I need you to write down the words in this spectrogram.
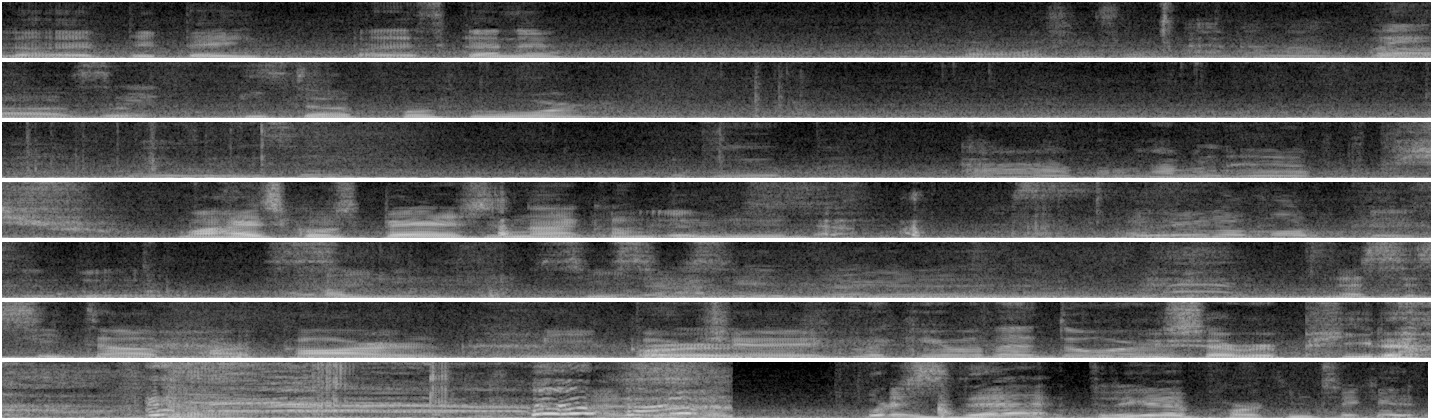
la, el PayPay para el escáner. No, what's he saying? I don't know. Wait, uh, say, repita, por favor. wait, what do you say? View app. I don't have an app. My high school Spanish did not come through, dude. A little more please. Sí, sí, sí, sí. Necesita parcar mi coche. Look here with the door. You said repeat. What is that? Did I get a parking ticket?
